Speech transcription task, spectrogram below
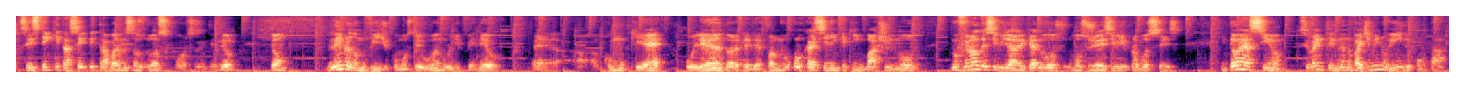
Vocês têm que estar sempre trabalhando essas duas forças, entendeu? Então, lembra de um vídeo que eu mostrei o ângulo de pneu? É, como que é, olhando a hora que ele deforma? Vou colocar esse link aqui embaixo de novo. No final desse vídeo de queda eu vou, vou sugerir esse vídeo para vocês. Então é assim, ó, você vai inclinando, vai diminuindo o contato.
